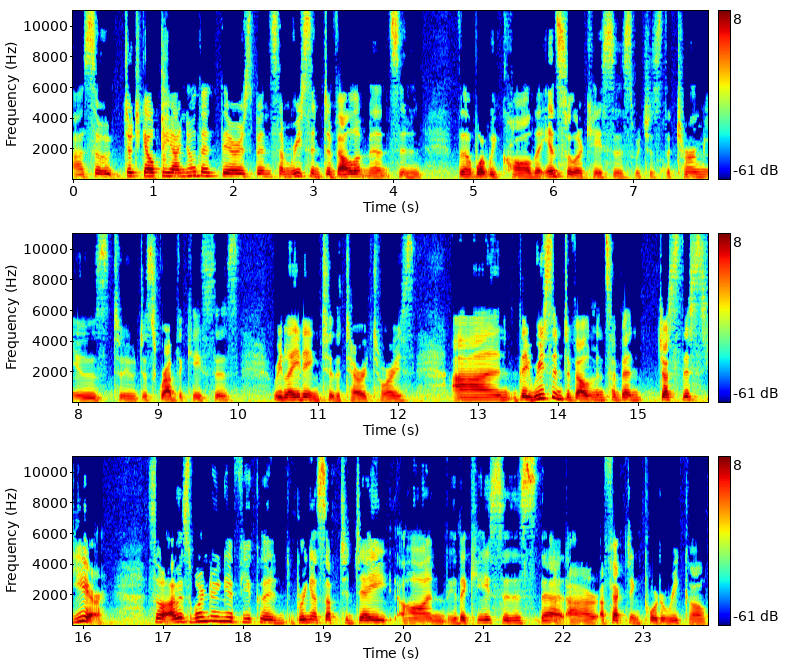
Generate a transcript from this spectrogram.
Uh, so Judge Gelpi, I know that there's been some recent developments in the what we call the insular cases, which is the term used to describe the cases relating to the territories. And the recent developments have been just this year. So I was wondering if you could bring us up to date on the cases that are affecting Puerto Rico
